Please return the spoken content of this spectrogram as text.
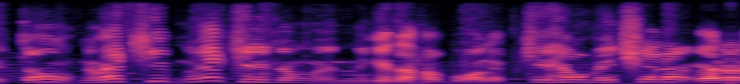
Então, não é que não é que ele não, ninguém dava bola, é porque realmente era, era,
